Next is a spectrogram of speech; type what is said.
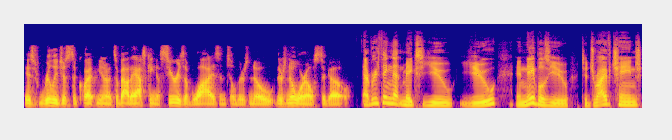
is really just a que- you know, it's about asking a series of whys until there's no there's nowhere else to go. Everything that makes you you enables you to drive change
